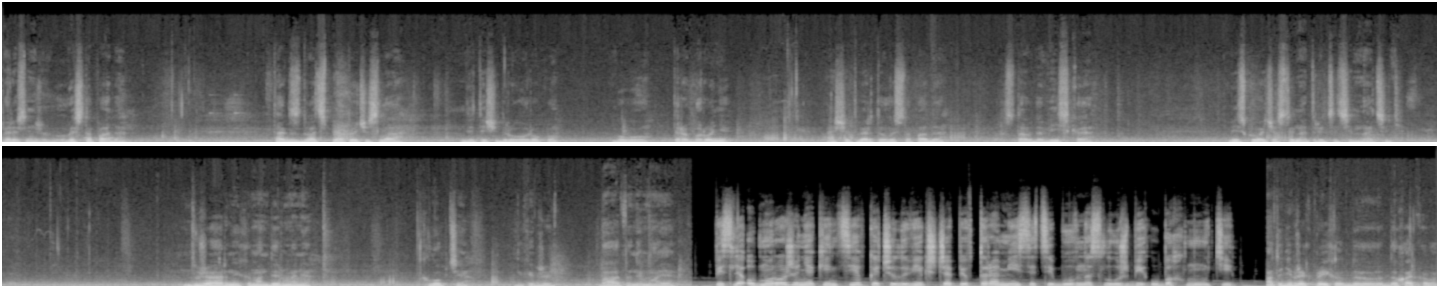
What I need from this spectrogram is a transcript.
вересня, листопада. Так, з 25 числа 2002 року був у теробороні, а з 4 листопада став до війська військова частина 3017. Дуже гарний командир мене, хлопці, яких вже багато немає. Після обмороження кінцівки чоловік ще півтора місяці був на службі у Бахмуті. А тоді вже як приїхав до, до Харкова,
